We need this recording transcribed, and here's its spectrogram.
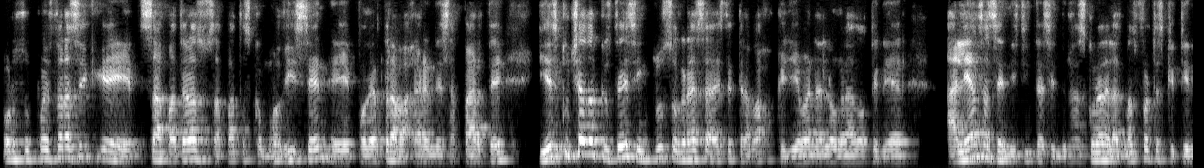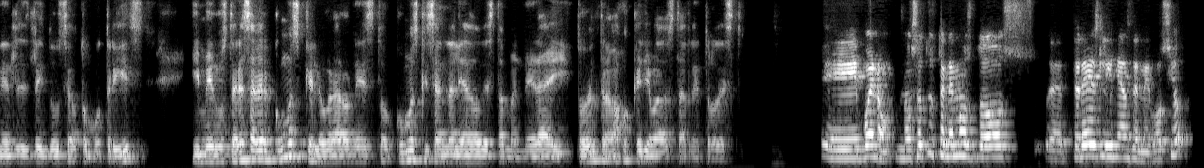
Por supuesto, ahora sí que zapatar a sus zapatos, como dicen, eh, poder trabajar en esa parte. Y he escuchado que ustedes, incluso gracias a este trabajo que llevan, han logrado tener alianzas en distintas industrias, una de las más fuertes que tienen es la industria automotriz. Y me gustaría saber cómo es que lograron esto, cómo es que se han aliado de esta manera y todo el trabajo que ha llevado a estar dentro de esto. Eh, bueno, nosotros tenemos dos, eh, tres líneas de negocio.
